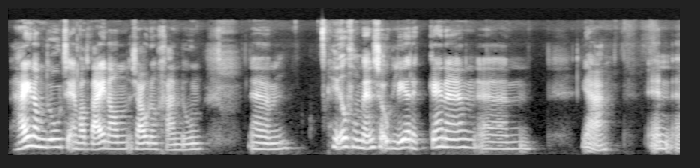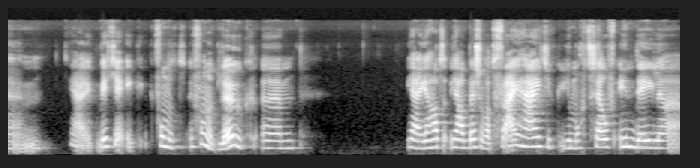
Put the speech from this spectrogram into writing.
hij dan doet en wat wij dan zouden gaan doen. Um, heel veel mensen ook leren kennen. Um, ja, en ja, ik, weet je, ik, ik, vond het, ik vond het leuk. ja, je had, je had best wel wat vrijheid. Je, je mocht zelf indelen.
